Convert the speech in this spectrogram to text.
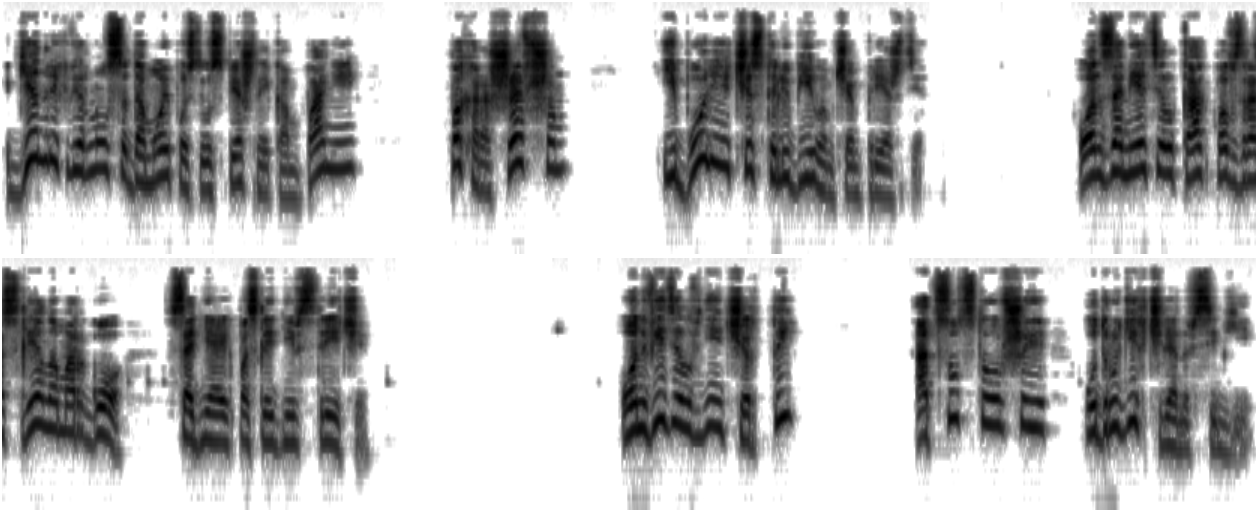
Генрих вернулся домой после успешной кампании, похорошевшим и более честолюбивым, чем прежде. Он заметил, как повзрослела Марго со дня их последней встречи. Он видел в ней черты, отсутствовавшие у других членов семьи.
